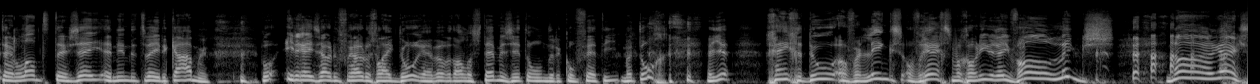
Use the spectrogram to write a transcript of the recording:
Ter land, ter zee en in de Tweede Kamer. Iedereen zou de fraude gelijk doorhebben, want alle stemmen zitten onder de confetti. Maar toch, weet je, geen gedoe over links of rechts, maar gewoon iedereen van links naar rechts.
